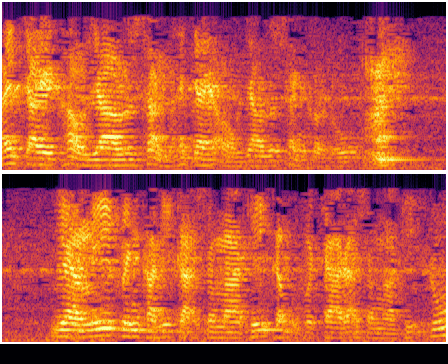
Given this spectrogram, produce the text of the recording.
ให้ใจเข้ายาวหรือสั้นให้ใจออกยาวหรือสั้นก็รู้ อย่างนี้เป็นคณิกะสมาธิกับอุปจารสมาธิ รู้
